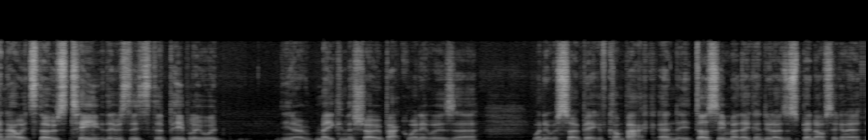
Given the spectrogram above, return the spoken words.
and now it's those team. It was it's the people who were, you know, making the show back when it was. Uh, when it was so big, have come back, and it does seem like they're going to do loads of spin-offs. They're going to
